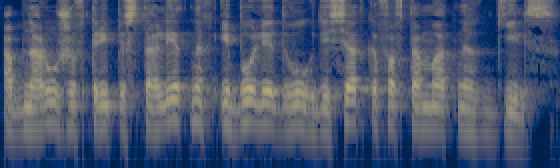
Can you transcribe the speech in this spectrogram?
обнаружив три пистолетных и более двух десятков автоматных гильз.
